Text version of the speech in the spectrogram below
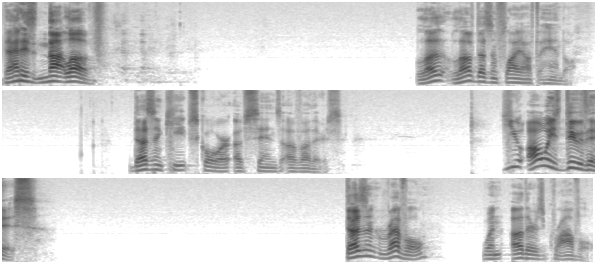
That is not love. love. Love doesn't fly off the handle, doesn't keep score of sins of others. You always do this. Doesn't revel when others grovel.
